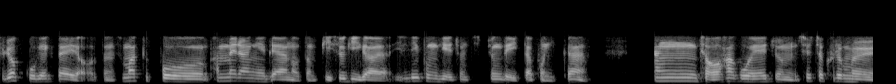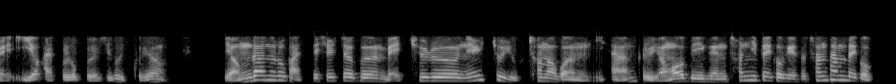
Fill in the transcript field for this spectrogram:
주력 고객사의 어떤 스마트폰 판매량에 대한 어떤 비수기가 1, 2분기에 좀 집중돼 있다 보니까 상저하고의 좀 실적 흐름을 이어갈 걸로 보여지고 있고요. 연간으로 봤을 때 실적은 매출은 1조 6천억 원 이상, 그리고 영업이익은 1,200억에서 1,300억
